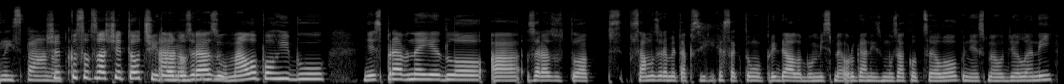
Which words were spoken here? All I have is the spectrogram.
zlý spánok. Všetko sa to začne točiť, Áno. lebo zrazu mm-hmm. málo pohybu, nesprávne jedlo a zrazu to, samozrejme tá psychika sa k tomu pridá, lebo my sme organizmus ako celok, nie sme oddelení,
